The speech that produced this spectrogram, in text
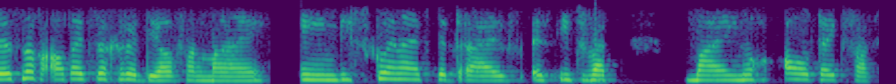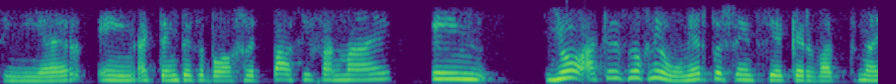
dis nog altyd 'n groot deel van my en die skoonheidsbedryf is iets wat my nog altyd fascineer en ek dink dis 'n baie groot passie van my en ja, ek is nog nie 100% seker wat my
